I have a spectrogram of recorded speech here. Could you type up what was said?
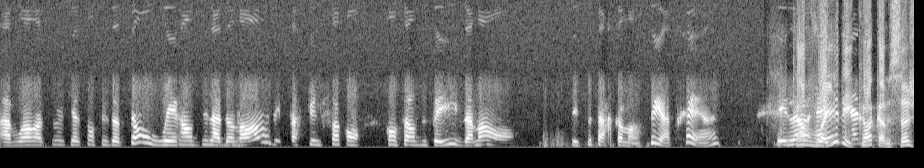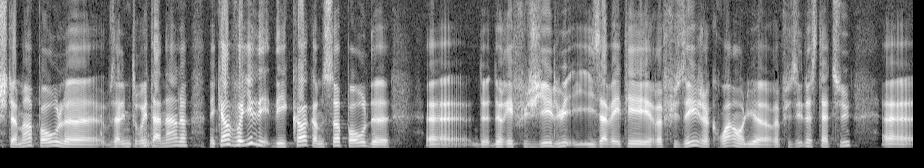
à voir un peu quelles sont ses options, où est rendue la demande. Et parce qu'une fois qu'on sort du pays, évidemment, c'est tout à recommencer après. Hein? Et là, quand vous voyez des cas comme ça, justement, Paul, euh, vous allez me trouver tannant, là, mais quand vous voyez des, des cas comme ça, Paul, de, euh, de, réfugiés. Lui, ils avaient été refusés, je crois. On lui a refusé le statut euh,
